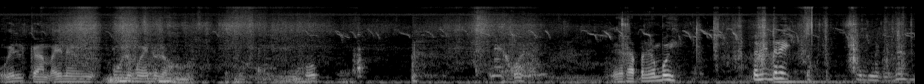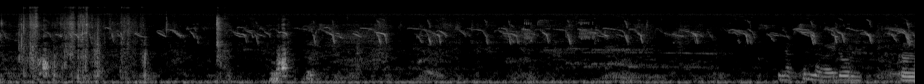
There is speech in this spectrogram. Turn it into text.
welcome. Ayun ang ulo mga idol. Oh. Hop. Ako. Hirapan na boy. Dali, dali. Pinaksan mga idol. Ang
